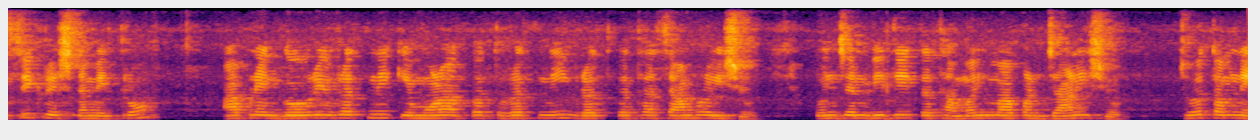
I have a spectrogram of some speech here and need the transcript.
શ્રી કૃષ્ણ મિત્રો. આપણે ગૌરી વ્રતની કે મોળાકત વ્રતની વ્રત કથા સાંભળીશું. પૂંજન વિધિ તથા મહિમા પણ જાણીશું. જો તમને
